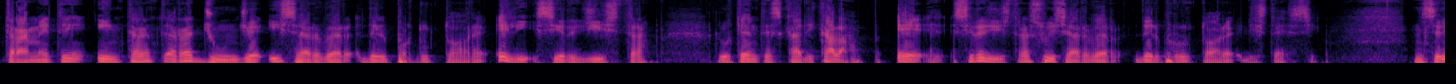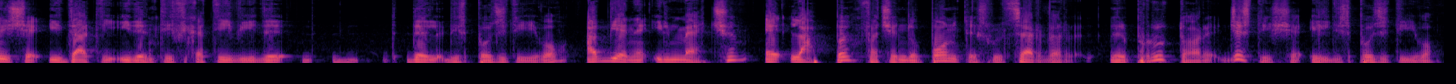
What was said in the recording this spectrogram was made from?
Tramite internet raggiunge i server del produttore e lì si registra. L'utente scarica l'app e si registra sui server del produttore gli stessi. Inserisce i dati identificativi de- del dispositivo, avviene il match e l'app, facendo ponte sul server del produttore, gestisce il dispositivo.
